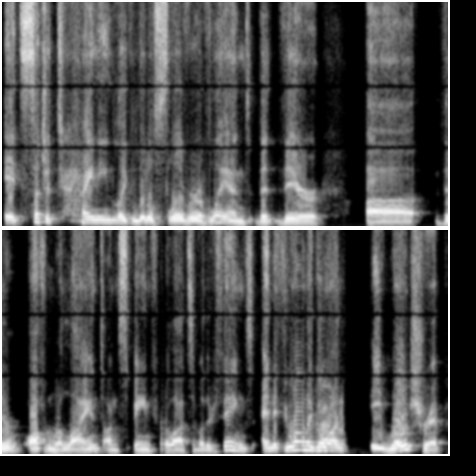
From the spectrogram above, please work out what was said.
it's such a tiny like little sliver of land that they're uh they're often reliant on Spain for lots of other things. And if you want to go on a road trip,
